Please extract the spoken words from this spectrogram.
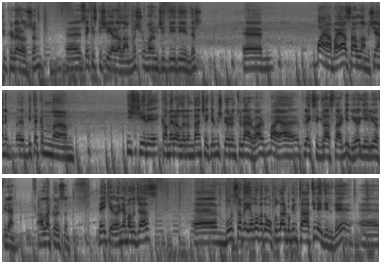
Şükürler olsun. Ee, 8 kişi yaralanmış. Umarım ciddi değildir. Ee, baya baya sallanmış. Yani bir takım e, iş yeri kameralarından çekilmiş görüntüler var. Baya plexiglaslar gidiyor geliyor filan. Allah korusun. Peki önlem alacağız. Ee, Bursa ve Yalova'da okullar bugün tatil edildi. Ee,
